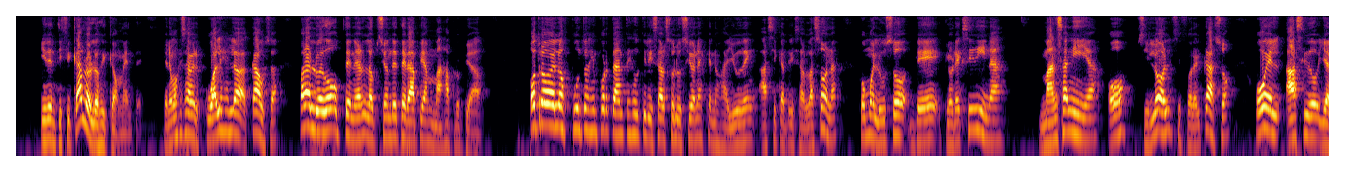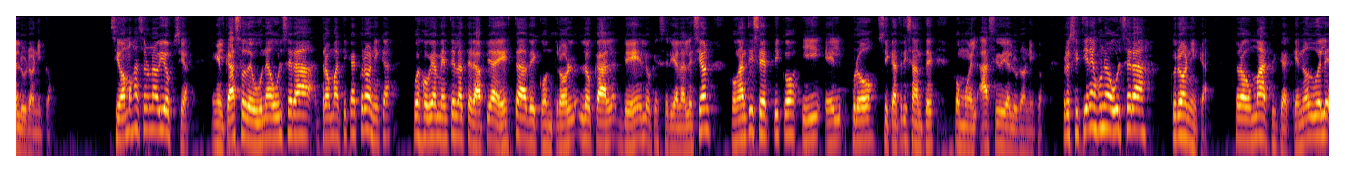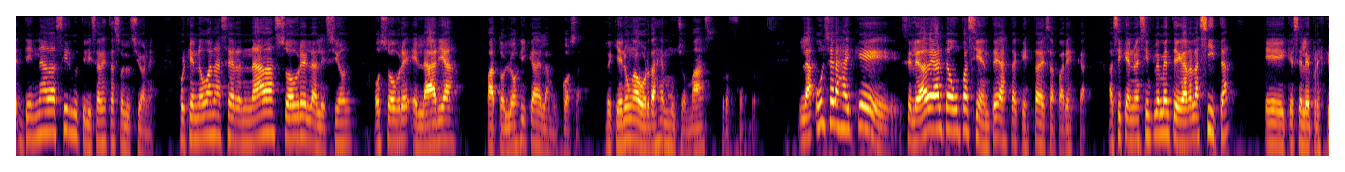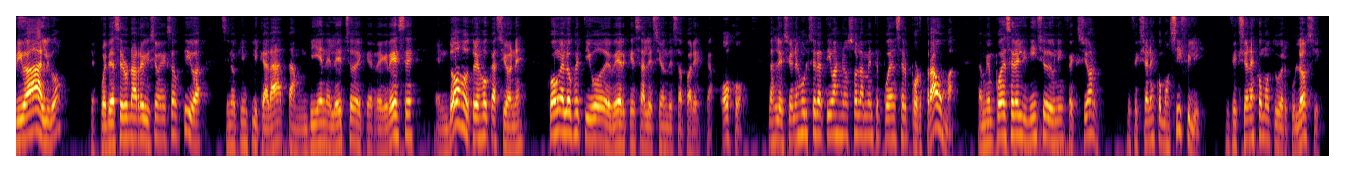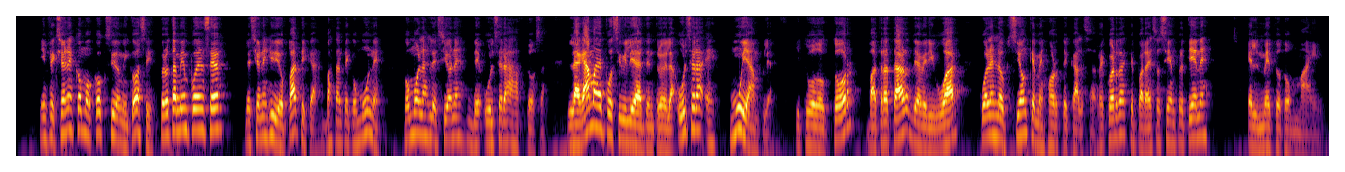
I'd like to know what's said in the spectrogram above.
identificarlo lógicamente. Tenemos que saber cuál es la causa para luego obtener la opción de terapia más apropiada. Otro de los puntos importantes es utilizar soluciones que nos ayuden a cicatrizar la zona, como el uso de clorexidina, manzanilla o silol, si fuera el caso, o el ácido hialurónico. Si vamos a hacer una biopsia, en el caso de una úlcera traumática crónica, pues obviamente la terapia esta de control local de lo que sería la lesión con antisépticos y el pro cicatrizante como el ácido hialurónico. Pero si tienes una úlcera crónica, traumática, que no duele, de nada sirve utilizar estas soluciones, porque no van a hacer nada sobre la lesión o sobre el área patológica de la mucosa. Requiere un abordaje mucho más profundo. Las úlceras hay que, se le da de alta a un paciente hasta que ésta desaparezca. Así que no es simplemente llegar a la cita, eh, que se le prescriba algo, después de hacer una revisión exhaustiva, sino que implicará también el hecho de que regrese en dos o tres ocasiones con el objetivo de ver que esa lesión desaparezca. Ojo, las lesiones ulcerativas no solamente pueden ser por trauma, también puede ser el inicio de una infección. Infecciones como sífilis, infecciones como tuberculosis, infecciones como coccidomicosis, pero también pueden ser lesiones idiopáticas, bastante comunes, como las lesiones de úlceras aftosas. La gama de posibilidades dentro de la úlcera es muy amplia y tu doctor va a tratar de averiguar cuál es la opción que mejor te calza. Recuerda que para eso siempre tienes el método MIND.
